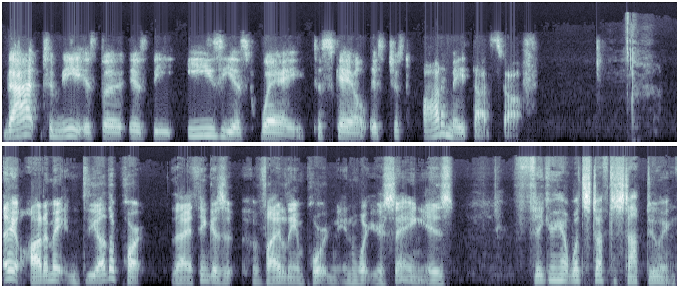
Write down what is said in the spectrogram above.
that to me is the is the easiest way to scale is just automate that stuff I automate the other part that i think is vitally important in what you're saying is figuring out what stuff to stop doing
